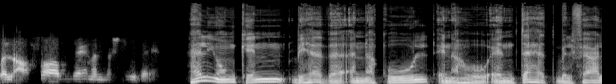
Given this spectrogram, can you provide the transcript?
والأعصاب دائما مشدودة يعني. هل يمكن بهذا أن نقول إنه انتهت بالفعل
